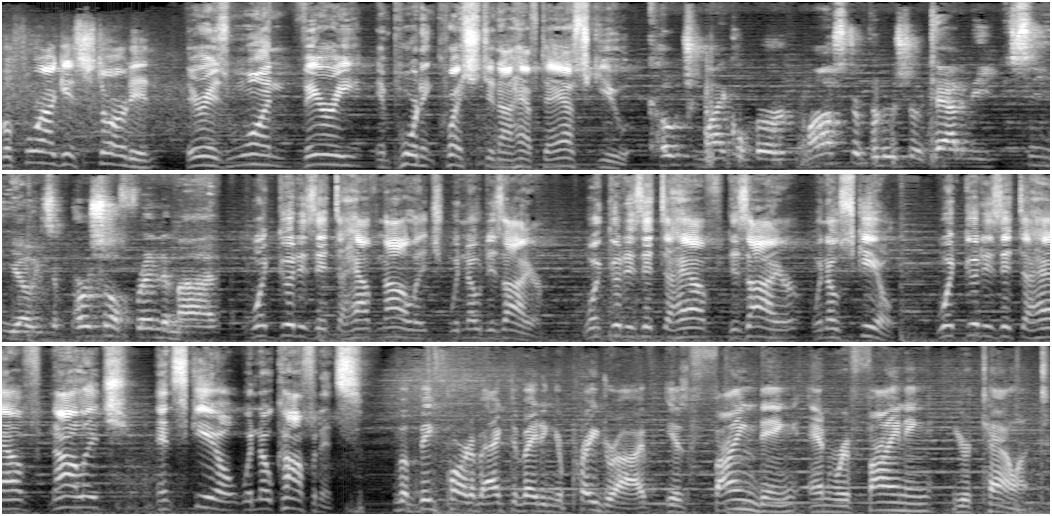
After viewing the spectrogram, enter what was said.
Before I get started, there is one very important question I have to ask you. Coach Michael Burt, Monster Producer Academy CEO. He's a personal friend of mine. What good is it to have knowledge with no desire? What good is it to have desire with no skill? What good is it to have knowledge and skill with no confidence? A big part of activating your prey drive is finding and refining your talent.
